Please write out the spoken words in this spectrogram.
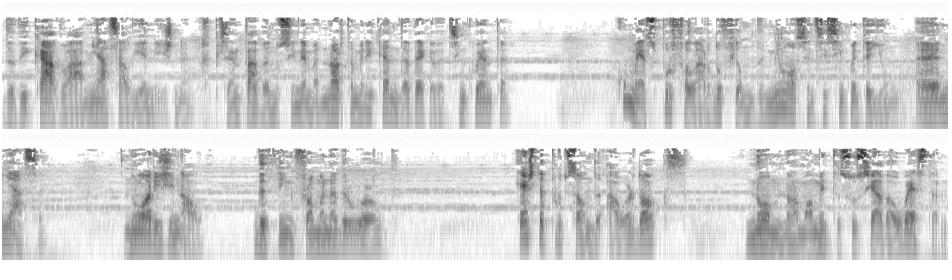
dedicado à ameaça alienígena, representada no cinema norte-americano da década de 50, começo por falar do filme de 1951 A Ameaça, no original The Thing from Another World. Esta produção de Howard Hawks nome normalmente associado ao western,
